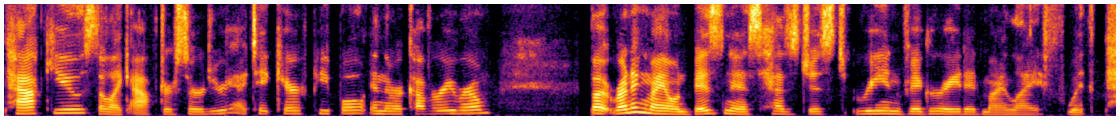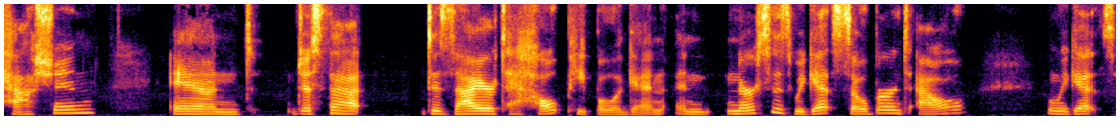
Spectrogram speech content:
PACU. So, like after surgery, I take care of people in the recovery room. But running my own business has just reinvigorated my life with passion and just that desire to help people again. And nurses, we get so burnt out and we get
